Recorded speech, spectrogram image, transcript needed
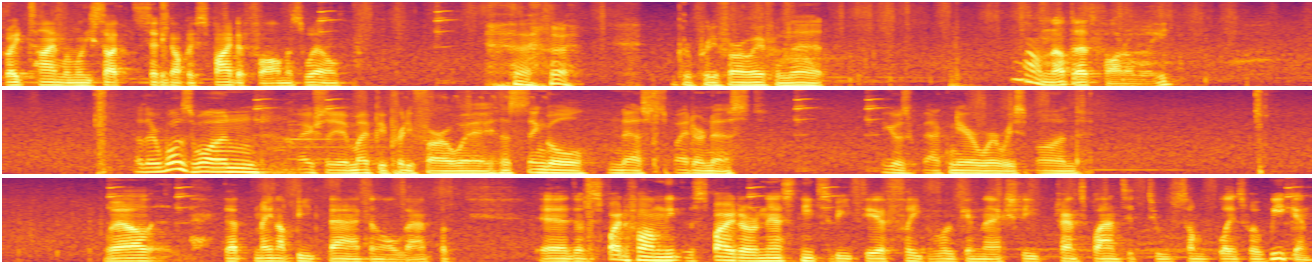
great time when we start setting up a spider farm as well. we're pretty far away from that. Well, not that far away. There was one. Actually, it might be pretty far away. A single nest, spider nest. It goes back near where we spawned. Well, that may not be bad and all that, but uh, the spider farm, the spider nest needs to be tier three before we can actually transplant it to some place where we can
